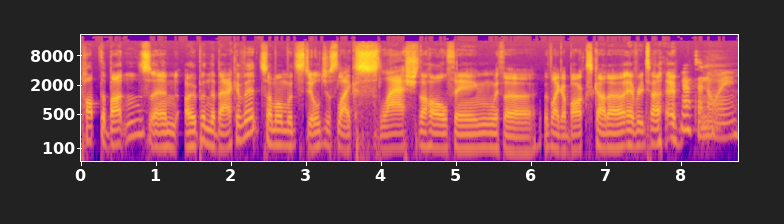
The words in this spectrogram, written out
pop the buttons and open the back of it, someone would still just like slash the whole thing with a with like a box cutter every time. That's annoying.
